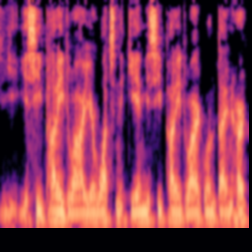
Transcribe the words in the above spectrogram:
you, you see Paddy Dwyer. You're watching the game. You see Paddy Dwyer going down hurt.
